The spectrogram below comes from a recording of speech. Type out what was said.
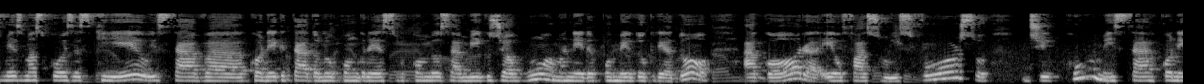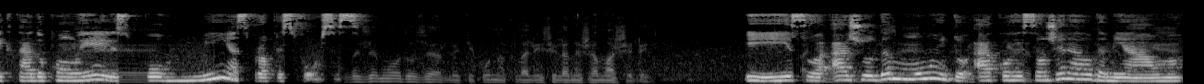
mesmas coisas que eu estava conectado no congresso com meus amigos de alguma maneira por meio do Criador, agora eu faço um esforço de como estar conectado com eles por minhas próprias forças. E isso ajuda muito a correção geral da minha alma.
